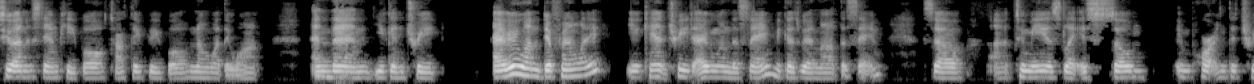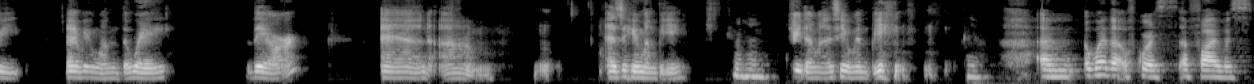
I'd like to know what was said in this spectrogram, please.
to understand people, talk to people, know what they want, and mm-hmm. then you can treat everyone differently. You can't treat everyone the same because we are not the same. So uh, to me, it's like it's so important to treat everyone the way they are, and um, as a human being. Mm-hmm. Treat them as human being. yeah. Um, that, of course, F5 is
